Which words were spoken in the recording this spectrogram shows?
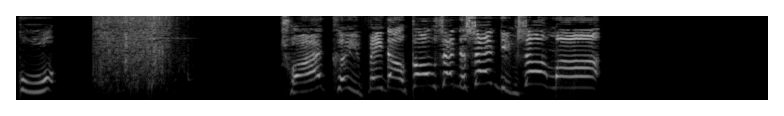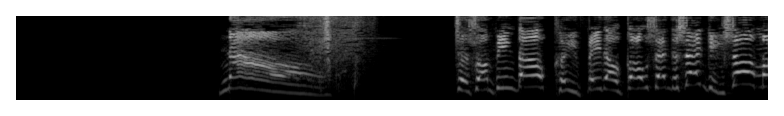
鼓。船可以飞到高山的山顶上吗？No。这双冰刀可以飞到高山的山顶上吗？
